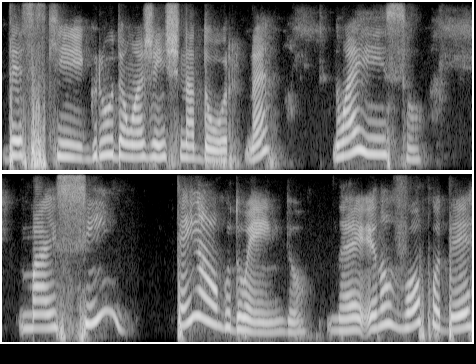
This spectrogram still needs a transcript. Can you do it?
desses que grudam a gente na dor, né? Não é isso. Mas sim, tem algo doendo. Né? Eu não vou poder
